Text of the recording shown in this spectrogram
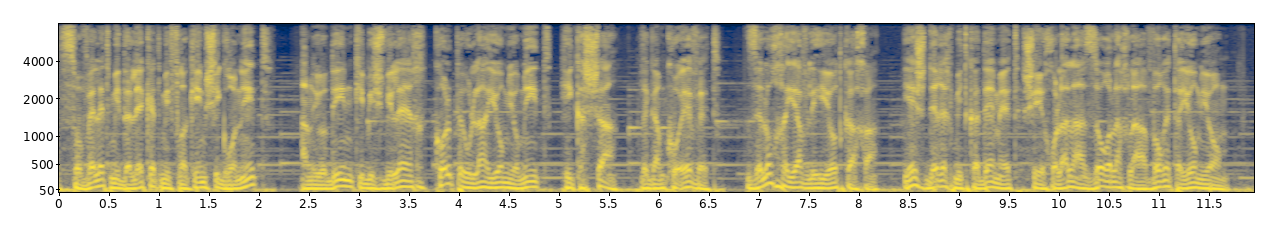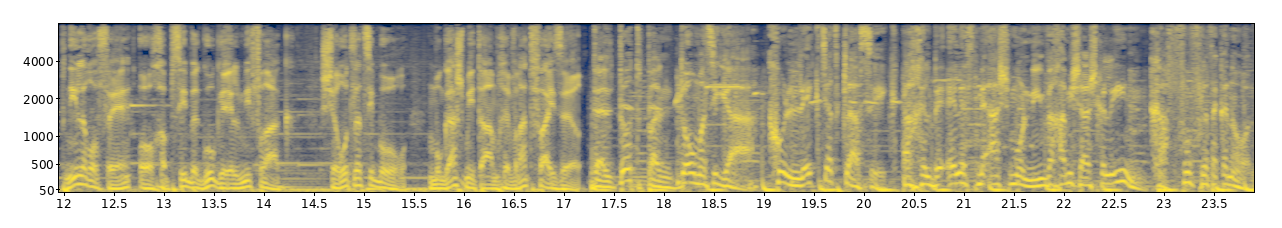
סובלת מדלקת מפרקים שגרונית? אנו יודעים כי בשבילך כל פעולה יומיומית היא קשה וגם כואבת. זה לא חייב להיות ככה. יש דרך מתקדמת שיכולה לעזור לך לעבור את היום-יום. פני לרופא או חפשי בגוגל מפרק שירות לציבור, מוגש מטעם חברת פייזר. דלתות פנדור מציגה קולקציית קלאסיק, החל ב-1,185 שקלים, כפוף לתקנון.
